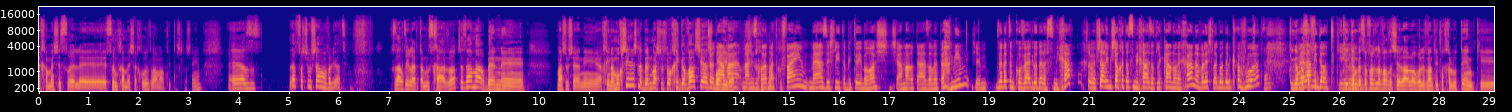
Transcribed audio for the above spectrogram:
15 ל-25 אחוז, לא אמרתי את ה-30, אז זה איפשהו שם אבליואציה. החזרתי להם את הנוסחה הזאת, שזה אמר בין, משהו שאני הכי נמוך שיש לבין משהו שהוא הכי גבוה שיש, אתה בוא יודע נראה. מה, מה אני זוכרת מהתקופה ההיא? מאז יש לי את הביטוי בראש שאמרת אז הרבה פעמים, שזה בעצם קובע את גודל השמיכה. עכשיו אפשר למשוך את השמיכה הזאת לכאן או לכאן, אבל יש לה גודל קבוע. גם ואלה המידות, כי כאילו. גם בסופו של דבר זו שאלה לא רלוונטית לחלוטין, כי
